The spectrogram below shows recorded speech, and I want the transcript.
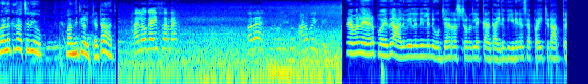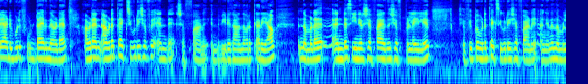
വെള്ളക്ക് കാച്ചറിയാവും വന്നിട്ട് കളിക്കാട്ടാ. ഹലോ ഗൈസ് പറഞ്ഞേ. നമ്മൾ നേരെ പോയത് ആലുവയിലെ നൂർജഹാൻ റെസ്റ്റോറന്റിലേക്കാണ് കേട്ടോ. അതിന്റെ വീടിനെ സെപ്പറേറ്റ് അത്രയും അടിപൊളി ഫുഡായിരുന്നു അവിടെ. അവിടെ അവിടുത്തെ എക്സിക്യൂട്ടീവ് ഷെഫ് എന്റെ ഷെഫാണ് എന്റെ വീഡിയോ കാണുന്നവർക്ക് അറിയാം നമ്മുടെ എന്റെ സീനിയർ ഷെഫായിരുന്നു ഷെഫ് പിള്ളയിൽ. ഷെഫ് ഇപ്പോൾ ഇവിടുത്തെ എക്സിക്യൂട്ടീവ് ഷെഫാണ് അങ്ങനെ നമ്മൾ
